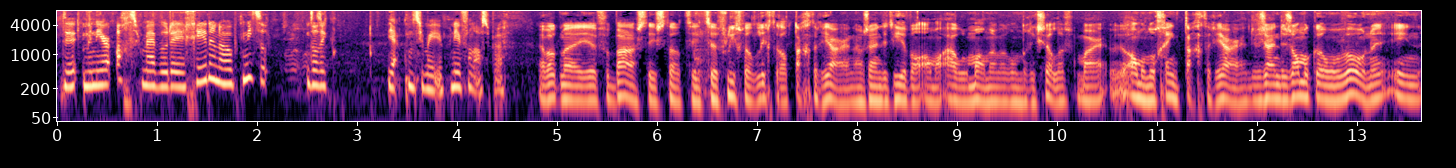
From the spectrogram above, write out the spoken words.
De meneer achter mij wil reageren. Dan hoop ik niet dat ik ja, mee, meneer Van Asperen. En wat mij uh, verbaast is dat dit uh, vliegveld ligt er al 80 jaar. Nou zijn dit hier wel allemaal oude mannen, waaronder ik zelf. Maar uh, allemaal nog geen 80 jaar. We zijn dus allemaal komen wonen in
